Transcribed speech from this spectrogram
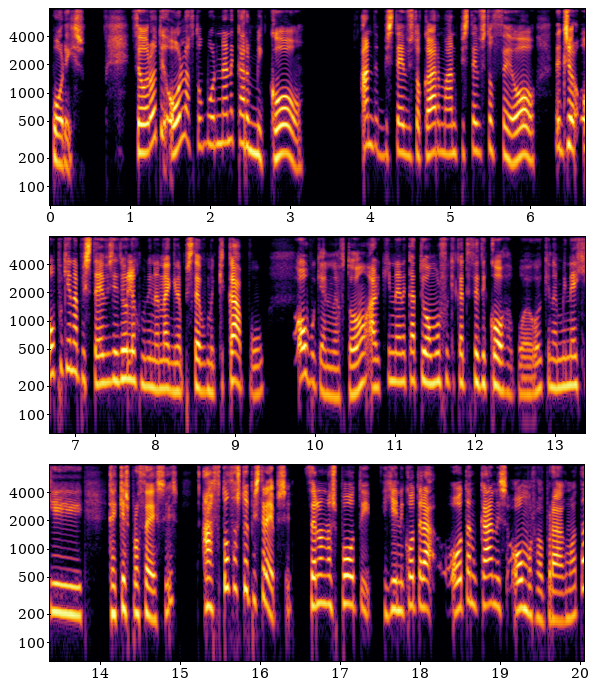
Μπορείς. Θεωρώ ότι όλο αυτό μπορεί να είναι καρμικό. Αν δεν πιστεύεις στο κάρμα, αν πιστεύεις στο Θεό, δεν ξέρω, όπου και να πιστεύεις, γιατί όλοι έχουμε την ανάγκη να πιστεύουμε και κάπου, όπου και αν είναι αυτό, αρκεί να είναι κάτι όμορφο και κάτι θετικό, θα πω εγώ, και να μην έχει κακές προθέσεις, αυτό θα στο επιστρέψει. Θέλω να σου πω ότι γενικότερα όταν κάνεις όμορφα πράγματα,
